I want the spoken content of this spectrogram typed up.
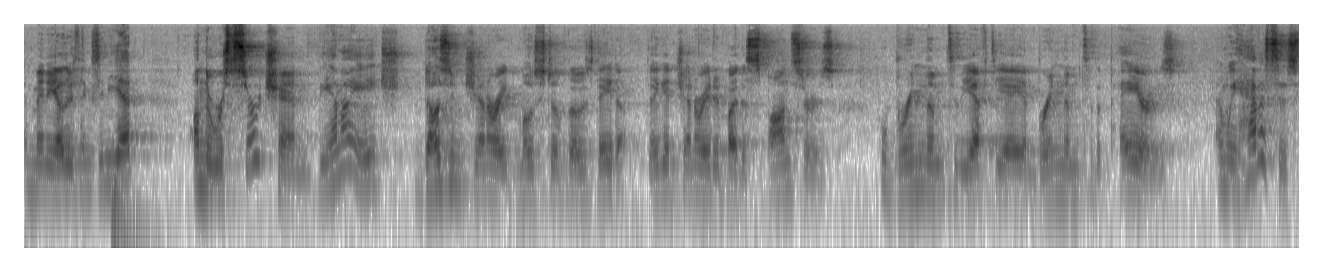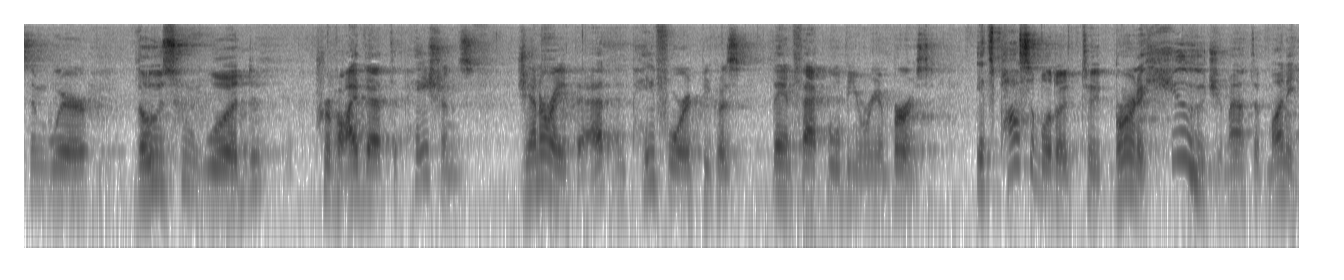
and many other things. And yet, on the research end, the NIH doesn't generate most of those data. They get generated by the sponsors who bring them to the FDA and bring them to the payers. And we have a system where those who would provide that to patients generate that and pay for it because they, in fact, will be reimbursed. It's possible to, to burn a huge amount of money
